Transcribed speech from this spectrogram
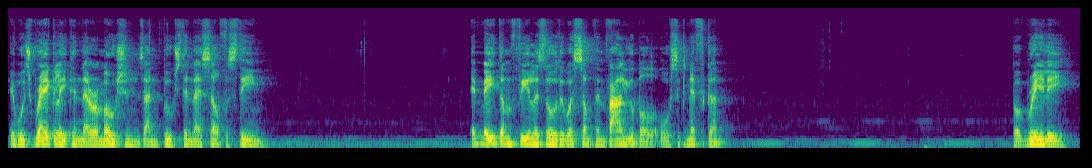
It was regulating their emotions and boosting their self-esteem. It made them feel as though they were something valuable or significant. But really,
